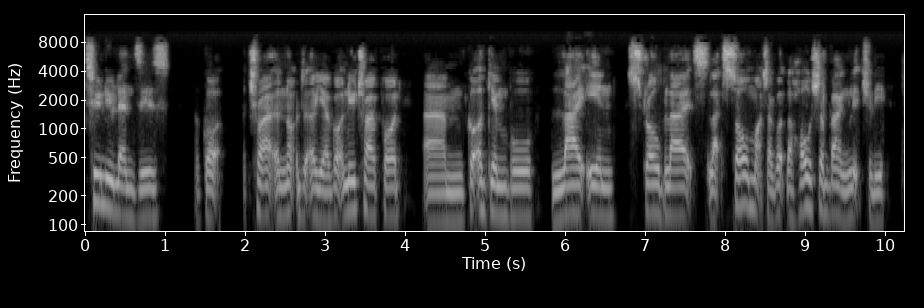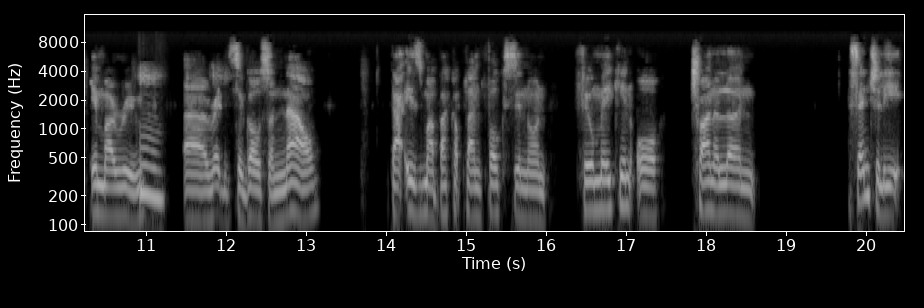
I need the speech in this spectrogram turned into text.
two new lenses. I got a tri, uh, not uh, yeah, I got a new tripod. Um, got a gimbal, lighting, strobe lights, like so much. I got the whole shebang literally in my room Mm. uh, ready to go. So now that is my backup plan, focusing on filmmaking or trying to learn, essentially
